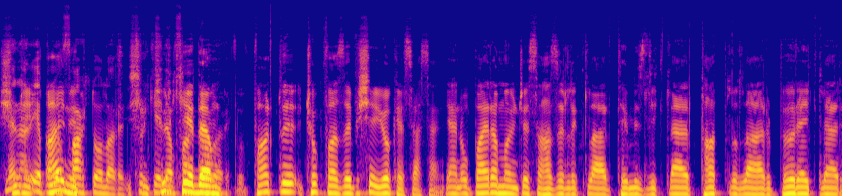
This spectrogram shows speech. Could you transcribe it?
Şimdi Neler yapılıyor aynı, farklı olarak? Türkiye'den, Türkiye'den farklı, olarak? farklı çok fazla bir şey yok esasen. Yani o bayram öncesi hazırlıklar, temizlikler, tatlılar, börekler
